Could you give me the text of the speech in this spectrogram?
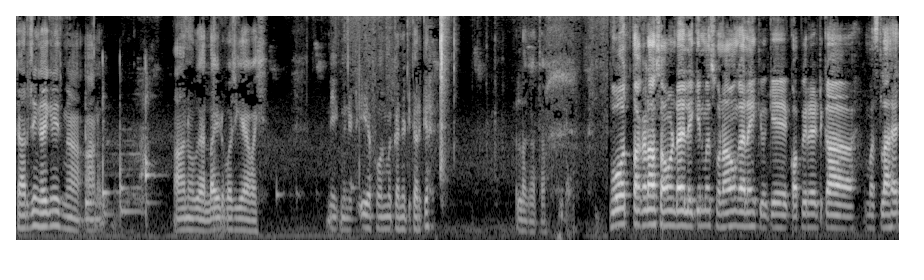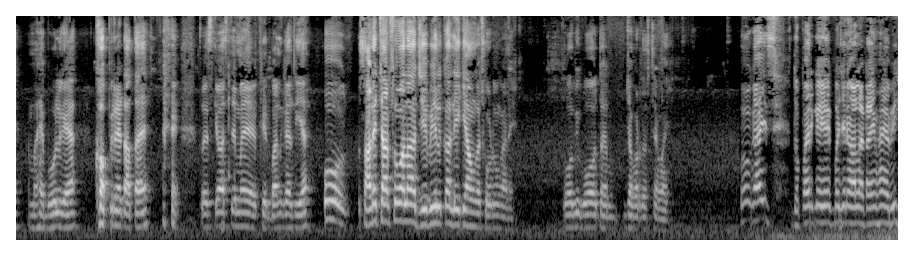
चार्जिंग है कि नहीं इसमें? हाँ ऑन हो ऑन हो गया। लाइट बच गया भाई। एक मिनट ईयरफोन में कनेक्ट करके। लगाता बहुत तगड़ा साउंड है, लेकिन मैं सुनाऊँगा नहीं, क्योंकि कॉपीराइट का मसला है, मैं भूल गया। कॉपीराइट आता है। तो इसके वास्ते मैं फिर बंद कर दिया। वो साढ़े चार सौ वाला जेबीएल का लेके आऊँगा, छोड़ूँगा नहीं। वो भी बहुत ज़बरदस्त है भाई। तो गाइज़ दोपहर के एक बजने वाला टाइम है अभी।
